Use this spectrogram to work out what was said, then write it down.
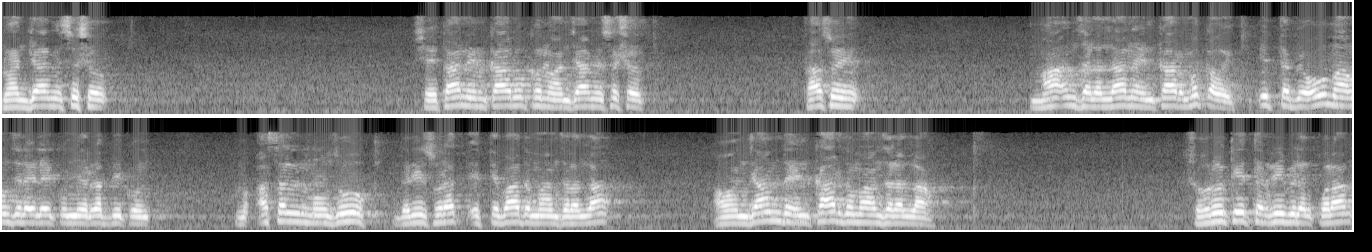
نو انجام یې شو شیطان انکار وکړ نو انجام یې شو تاسو ما انزل الله نه انکار مکوئ اتبعوا ما انزل الیکم من ربکم نو اصل موضوع د دې صورت اتباع د ما انزل الله او انجام د انکار د ما انزل الله شروع کې ترغیب ال قران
